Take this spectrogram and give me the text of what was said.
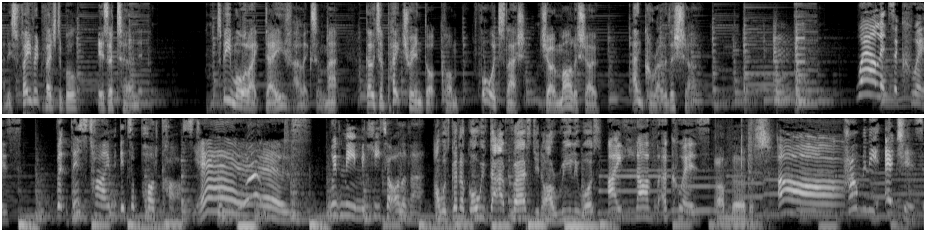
and his favourite vegetable is a turnip. To be more like Dave, Alex, and Matt, go to patreon.com forward slash Joe Marler Show and grow the show. Well, it's a quiz. But this time it's a podcast. Yes. With me, Makita Oliver. I was gonna go with that at first, you know, I really was. I love a quiz. I'm nervous. Ah, how many edges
